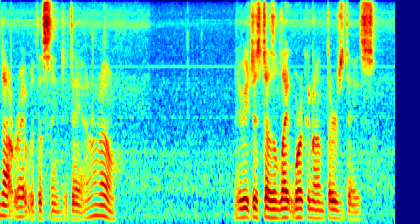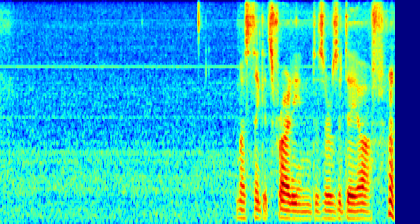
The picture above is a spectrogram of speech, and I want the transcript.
not right with this thing today. I don't know. Maybe it just doesn't like working on Thursdays. Must think it's Friday and deserves a day off.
